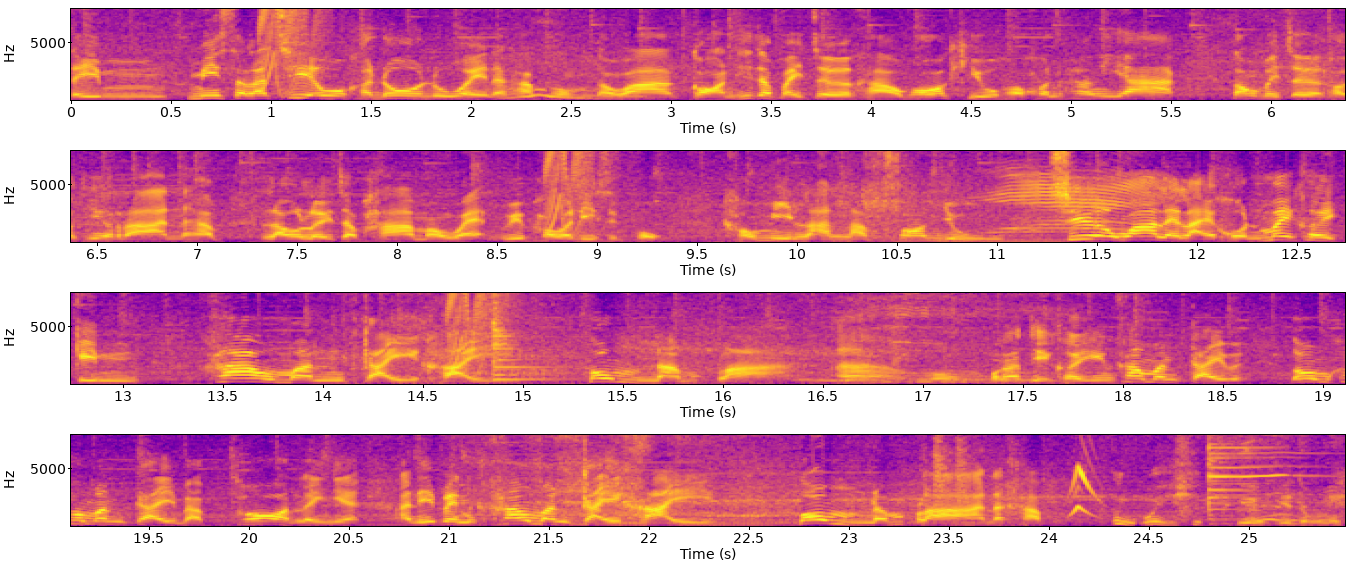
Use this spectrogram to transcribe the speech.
ติม มีสลัดชี่อะโวคาโดด้วยนะครับผมแต่ว่าก่อนที่จะไปเจอเขาเพราะว่าคิวเขาค่อนข้างยาก ต้องไปเจอเขาที่ร้านนะครับเราเลยจะพามาแวะวิภาวดี 16 เขามีร้านลับซ่อนอยู่ เชื่อว่าหลาย ๆ คนไม่เคยกินข้าวมันไก่ไข่ ต้มน้ำปลาอ้าวงงปกติเคยกินข้าวมันไก่ ต้มข้าวมันไก่แบบทอดอะไรเงี้ย อันนี้เป็นข้าวมันไก่ไข่ต้มน้ำปลานะครับ อุ้ยอยู่อยู่ตรงนี้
